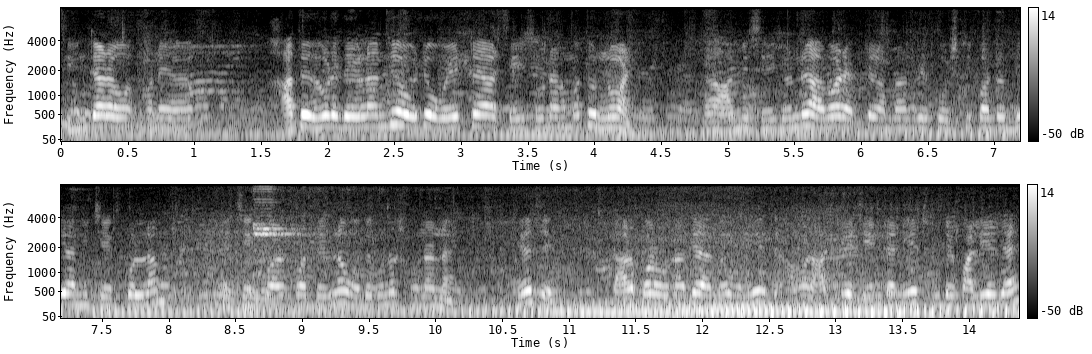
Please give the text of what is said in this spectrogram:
চেনটার মানে হাতে ধরে দেখলাম যে ওইটা ওয়েটটা সেই সোনার মতো নয়। আমি সেই জন্য আবার একটা আমাদের কোষ্টি পাথর দিয়ে আমি চেক করলাম। চেক করার পর দেখলাম ওদের কোনো সোনা নাই। ঠিক আছে? তারপর ওনাকে আমি উনি আমার হাত থেকে চেনটা নিয়ে ছুটে পালিয়ে যায়।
